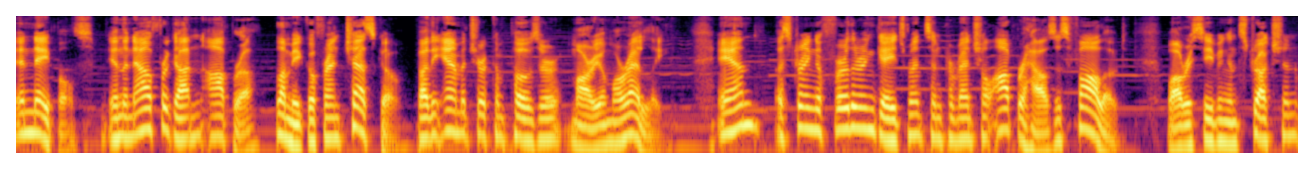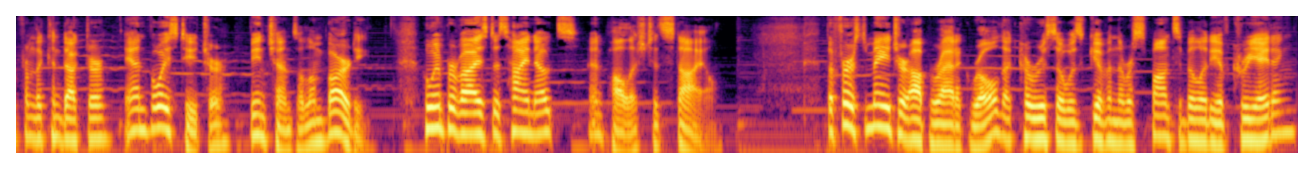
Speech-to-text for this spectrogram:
in Naples in the now forgotten opera L'Amico Francesco by the amateur composer Mario Morelli, and a string of further engagements in provincial opera houses followed, while receiving instruction from the conductor and voice teacher Vincenzo Lombardi, who improvised his high notes and polished his style. The first major operatic role that Caruso was given the responsibility of creating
